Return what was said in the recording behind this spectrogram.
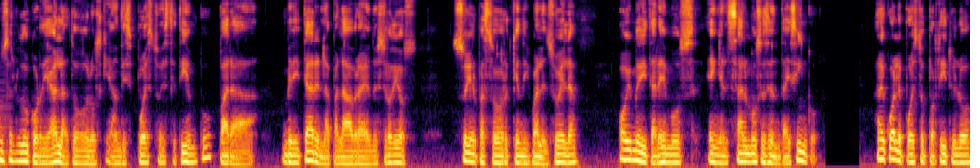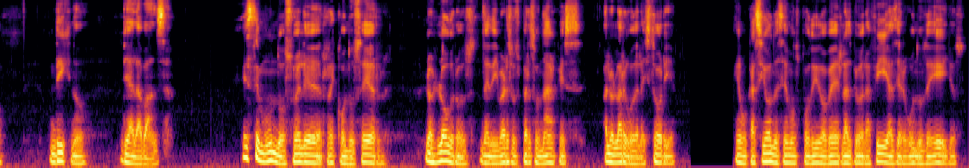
Un saludo cordial a todos los que han dispuesto este tiempo para meditar en la palabra de nuestro Dios. Soy el pastor Kenneth Valenzuela. Hoy meditaremos en el Salmo 65, al cual he puesto por título Digno de alabanza. Este mundo suele reconocer los logros de diversos personajes a lo largo de la historia. En ocasiones hemos podido ver las biografías de algunos de ellos,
